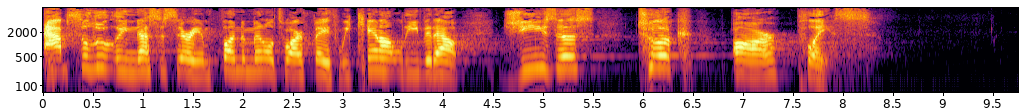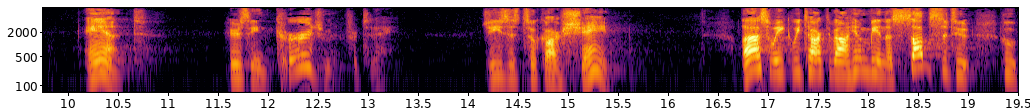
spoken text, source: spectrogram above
absolutely necessary and fundamental to our faith. We cannot leave it out. Jesus took our place. And here's the encouragement for today Jesus took our shame. Last week we talked about him being the substitute who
